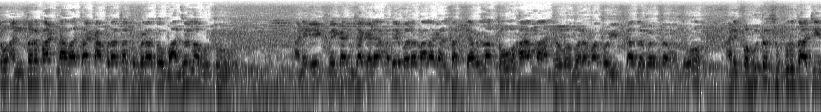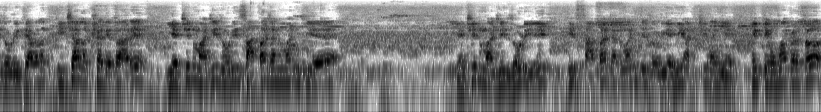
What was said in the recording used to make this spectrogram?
तो अंतरपाठ नावाचा कापडाचा तुकडा तो बाजूला होतो. आणि एकमेकांच्या गळ्यामध्ये बरमाला घालतात. त्यावेळेला तो हा माधव बरमा तो इतका जवळचा होतो आणि बहुत सुकृताची जोडी. त्यावेळेला तिच्या लक्षात येतं अरे याची माझी जोडी साता जन्मांची आहे. याची माझी जोडी ही साता जन्मांची जोडी आहे ही आजची नाही आहे. हे केव्हा कळतं?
